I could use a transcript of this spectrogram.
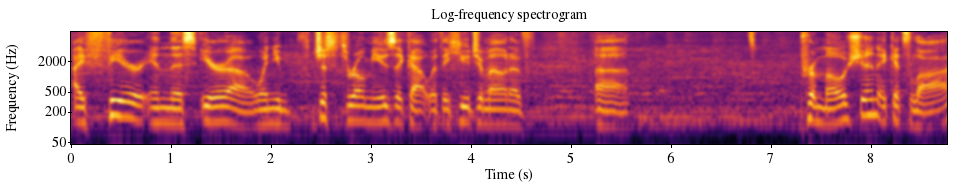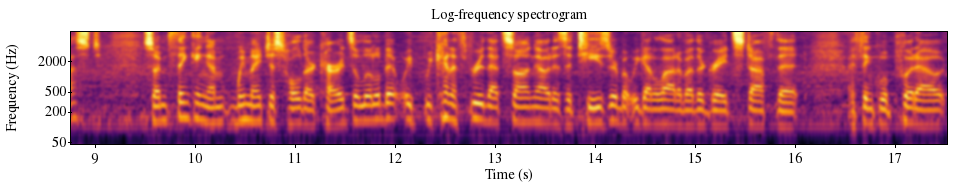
I fear in this era when you just throw music out with a huge amount of uh, promotion, it gets lost. So I'm thinking I'm, we might just hold our cards a little bit. We, we kind of threw that song out as a teaser, but we got a lot of other great stuff that I think we'll put out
